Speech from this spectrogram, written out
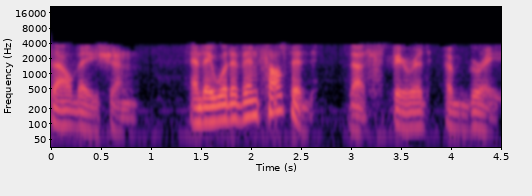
salvation and they would have insulted the Spirit of grace.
